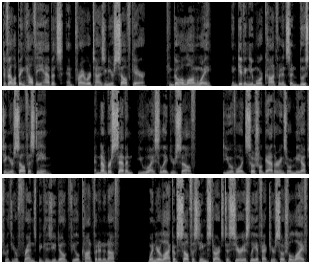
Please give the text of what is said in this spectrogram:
Developing healthy habits and prioritizing your self care can go a long way in giving you more confidence and boosting your self esteem. And number seven, you isolate yourself. Do you avoid social gatherings or meetups with your friends because you don't feel confident enough? When your lack of self esteem starts to seriously affect your social life,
